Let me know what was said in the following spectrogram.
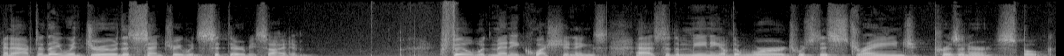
and after they withdrew, the sentry would sit there beside him, filled with many questionings as to the meaning of the words which this strange prisoner spoke.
